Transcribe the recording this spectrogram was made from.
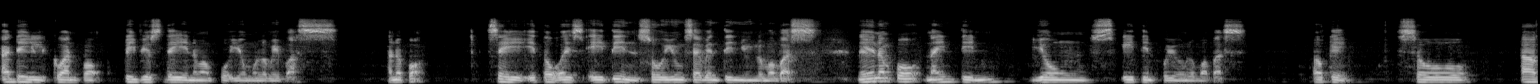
a day, kuan po, previous day naman po yung lumabas. Ano po? Say, ito is 18, so yung 17 yung lumabas. Ngayon po, 19, yung 18 po yung lumabas. Okay. So, uh,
